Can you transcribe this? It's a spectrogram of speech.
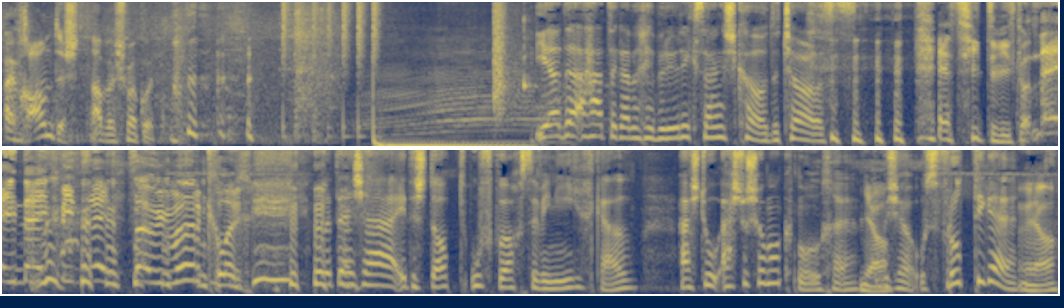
Einfach anders, aber schmeckt gut. Ja, da hat er, glaube ich, eine Berührungsängste gehabt, der Charles. er hat zeitweise gesagt, nein, nein, bitte, soll ich wirklich? Gut, er ist auch in der Stadt aufgewachsen wie ich, gell? Hast du, hast du schon mal gemolken? Ja. Du bist ja aus Fruttingen. Ja.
